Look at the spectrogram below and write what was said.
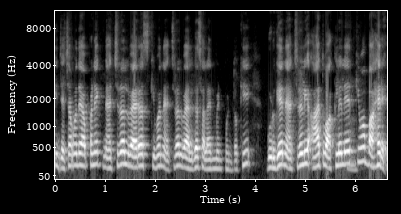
की ज्याच्यामध्ये आपण एक नॅचरल व्हायरस किंवा नॅचरल व्हॅल्गस अलाइनमेंट म्हणतो की गुडघे नॅचरली आत वाकलेले आहेत किंवा बाहेर आहेत.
